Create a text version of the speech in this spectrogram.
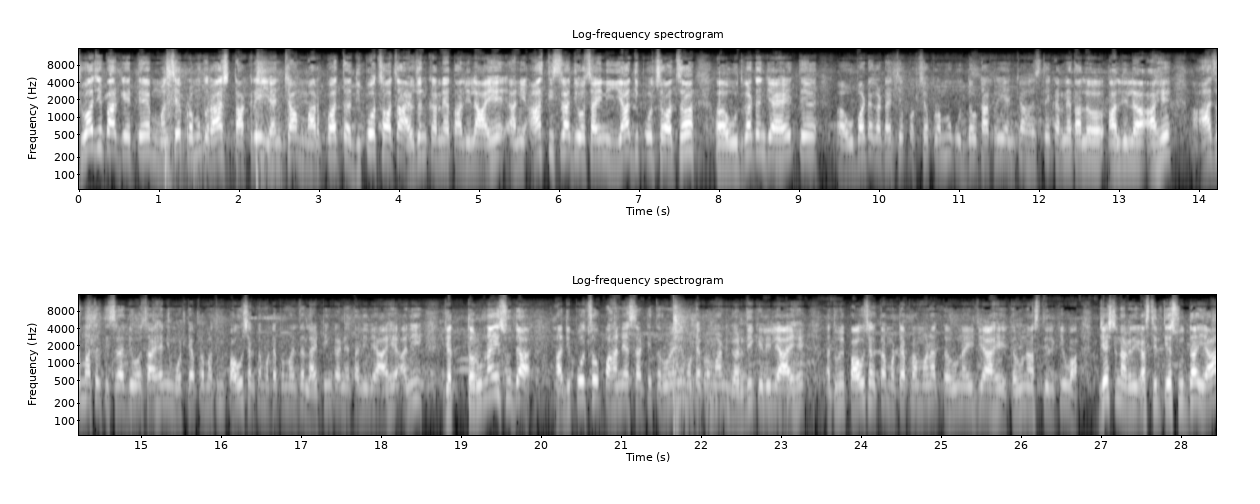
शिवाजी पार्क येथे मनसे प्रमुख राज ठाकरे यांच्या मार्फत दीपोत्सवाचं आयोजन करण्यात आलेलं आहे. आणि आज तिसरा दिवस आहे आणि या दीपोत्सवाचं उद्घाटन जे आहे ते उबाटा गटाचे पक्षप्रमुख उद्धव ठाकरे यांच्या हस्ते करण्यात आलं आलेलं आहे. आज मात्र तिसरा दिवस आहे आणि मोठ्या प्रमाणात तुम्ही पाहू शकता मोठ्या प्रमाणात लायटिंग करण्यात आलेली आहे. आणि ज्या तरुणाईसुद्धा हा दीपोत्सव पाहण्यासाठी तरुणाईने मोठ्या प्रमाणात गर्दी केलेली आहे. तुम्ही पाहू शकता मोठ्या प्रमाणात तरुणाई जी आहे तरुण असतील किंवा ज्येष्ठ नागरिक असतील ते सुद्धा या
